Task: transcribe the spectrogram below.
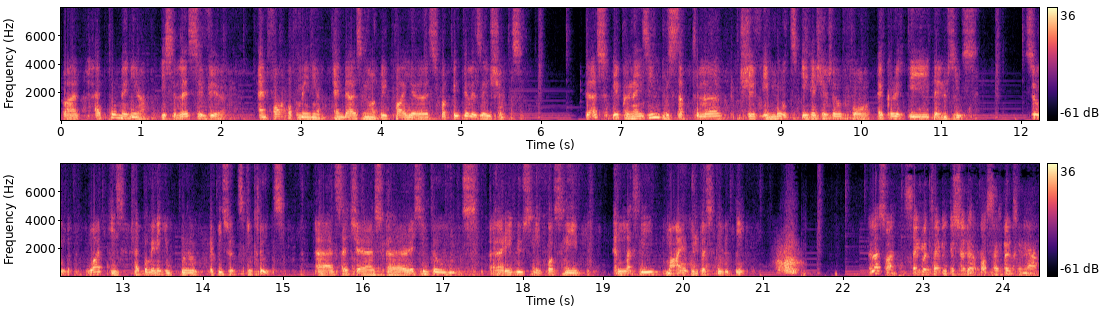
But hypomania is less severe and form of mania and does not require hospitalizations. Thus, recognizing the subtler shift in moods is essential for accurate diagnosis. So, what is hypomanic episodes includes, uh, such as uh, racing tones, uh, reduced for sleep, and lastly, mild impulsivity. The last one, cyclothymic disorder or cyclothymia,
